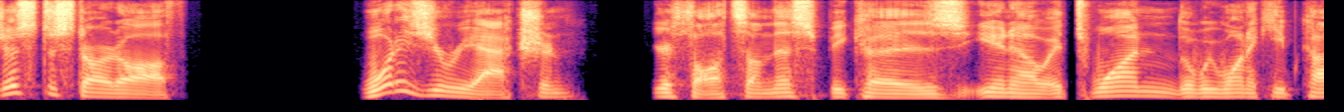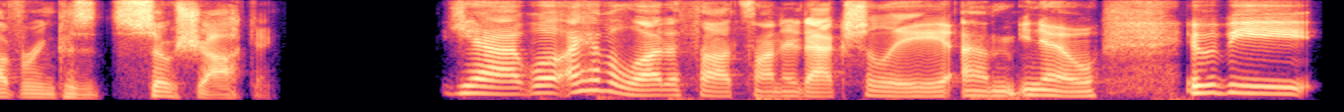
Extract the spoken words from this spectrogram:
Just to start off, what is your reaction, your thoughts on this? Because, you know, it's one that we want to keep covering because it's so shocking. Yeah, well, I have a lot of thoughts on it actually. Um, you know, it would be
